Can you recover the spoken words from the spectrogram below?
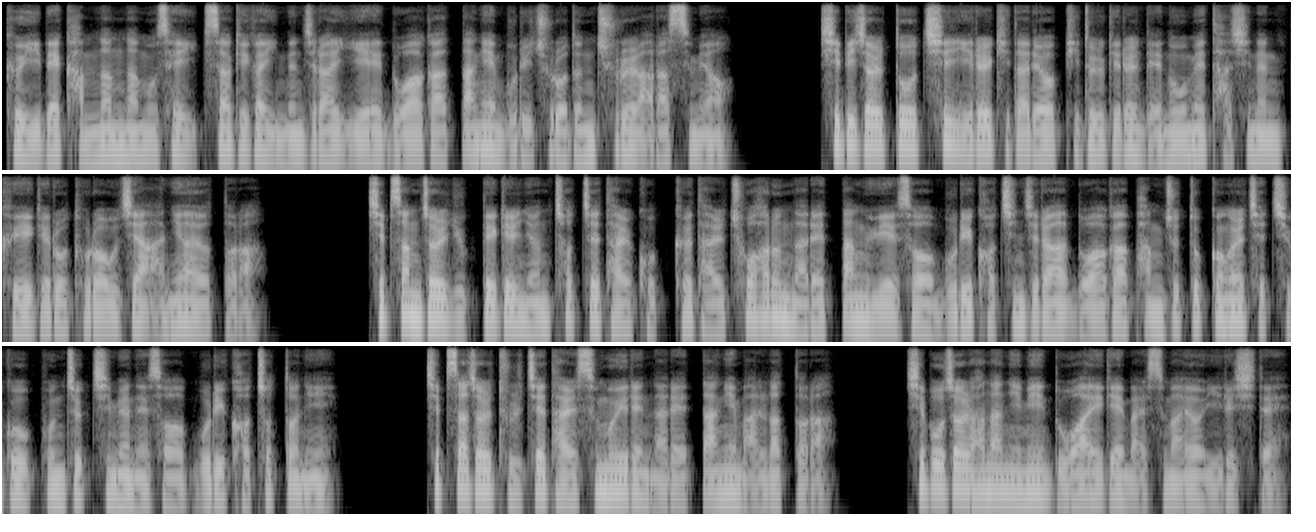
그 입에 감람나무 새 잎사귀가 있는지라 이에 노아가 땅에 물이 줄어든 줄을 알았으며 12절 또 7일을 기다려 비둘기를 내놓음에 다시는 그에게로 돌아오지 아니하였더라. 13절 601년 첫째 달 곧 그 달 초하룻 날에 땅 위에서 물이 거친지라 노아가 방주 뚜껑을 제치고 본즉 지면에서 물이 거쳤더니 14절 둘째 달 스무일의 날에 땅이 말랐더라. 15절 하나님이 노아에게 말씀하여 이르시되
